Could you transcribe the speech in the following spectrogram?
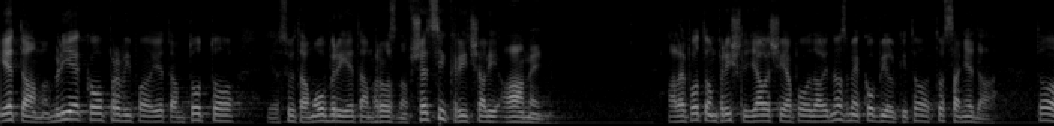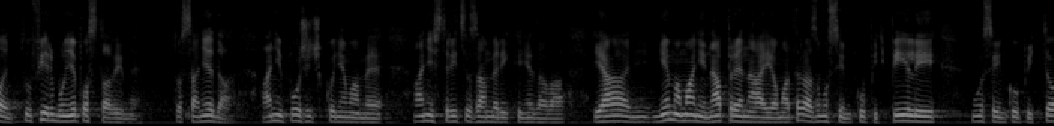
Je tam mlieko, prvý je tam toto, sú tam obry, je tam hrozno. Všetci kričali ámeň. Ale potom prišli ďalší a povedali, no sme kobylky, to, to sa nedá. To, tú firmu nepostavíme. To sa nedá. Ani požičku nemáme, ani strice z Ameriky nedáva. Ja nemám ani na prenájom a teraz musím kúpiť píly, musím kúpiť to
